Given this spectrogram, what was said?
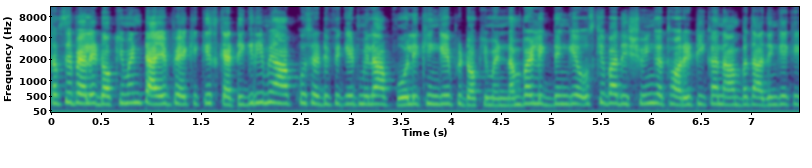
सबसे पहले डॉक्यूमेंट टाइप है कि किस कैटेगरी में आपको सर्टिफिकेट मिला, आप वो लिखेंगे, फिर डॉक्यूमेंट नंबर लिख देंगे। उसके बाद इशुइंग अथॉरिटी का नाम बता देंगे कि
